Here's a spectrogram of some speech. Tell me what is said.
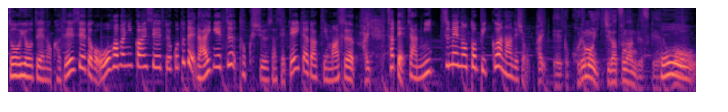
贈与税の課税制度が大幅に改正ということで、来月特集させていただきます。はい。さて、じゃあ3つ目のトピックは何でしょう？はい。えっ、ー、と、これも1月なんですけれども、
